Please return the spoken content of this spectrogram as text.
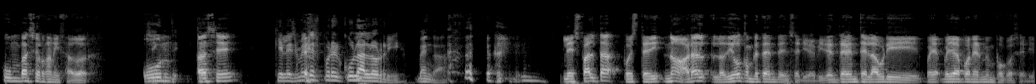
un base organizador. Sí, Un que te- que- base. Que les metes por el culo a Lorry. Venga. Les falta. Pues te No, ahora lo digo completamente en serio. Evidentemente, Lauri. Voy a, ponerme un poco serio.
